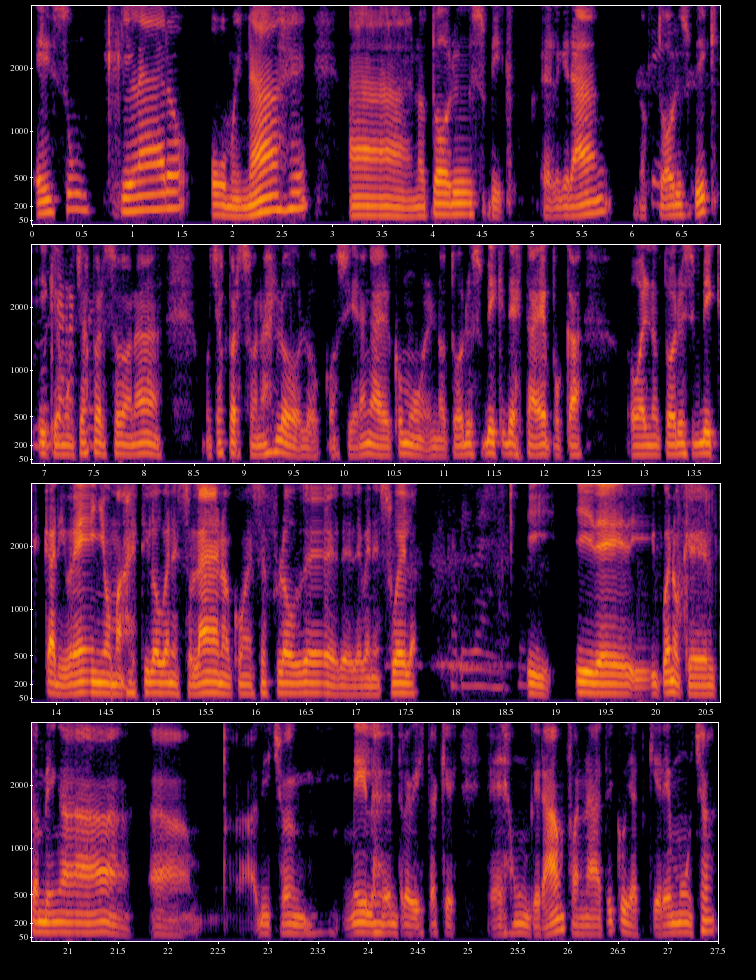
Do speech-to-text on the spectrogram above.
es un claro homenaje a Notorious Big, el gran Notorious Big, y que mucha muchas personas, muchas personas lo, lo consideran a él como el Notorious Big de esta época, o el Notorious Big caribeño, más estilo venezolano, con ese flow de, de- de Venezuela. Caribeño, sí. Y, y de, y bueno, que él también ha, ha- ha dicho en miles de entrevistas que es un gran fanático y adquiere mucha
